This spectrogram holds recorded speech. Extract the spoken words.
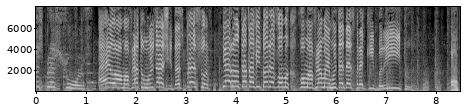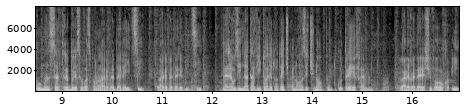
despre sulf Eu am aflat multe și despre sulf Iar data viitoare vom, vom afla mai multe despre chibrituri Acum însă trebuie să vă spun la revedere, Iții, la revedere, Biții. Ne reauzim data viitoare tot aici pe 99.3 FM. La revedere și vouă, copii,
